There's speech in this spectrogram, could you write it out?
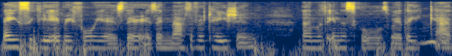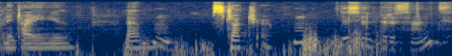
basically, every four years there is a massive rotation um, within the schools where they mm. have an entirely new um, hmm. structure. Hmm. Dis interessant.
